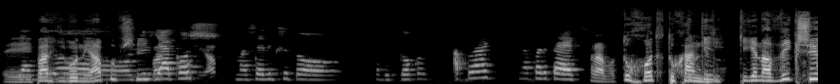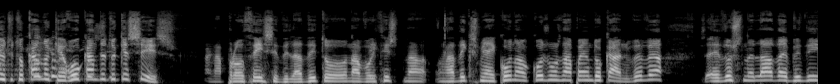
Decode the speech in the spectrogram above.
Ε, Δηλαδή, υπάρχει ο- λοιπόν η άποψη. Ο Κυριάκος μας έδειξε το φανταστικό κόσμο. Απλά να πάρει τα εύσημα. Μπράβο. Too hot to handle. Και, και για να δείξει ότι το κάνω και εγώ, κάντε το κι εσείς. Να προωθήσει δηλαδή, το, να βοηθήσει, να, να δείξει μια εικόνα ο κόσμος να πάει να το κάνει. Βέβαια, εδώ στην Ελλάδα, επειδή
